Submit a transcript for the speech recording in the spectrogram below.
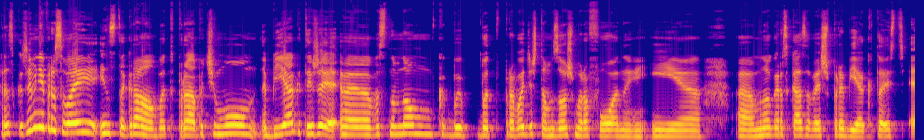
Расскажи мне про свой Инстаграм, вот про почему бег. Ты же э, в основном как бы вот проводишь там ЗОЖ-марафоны и э, много рассказываешь про бег. То есть э,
